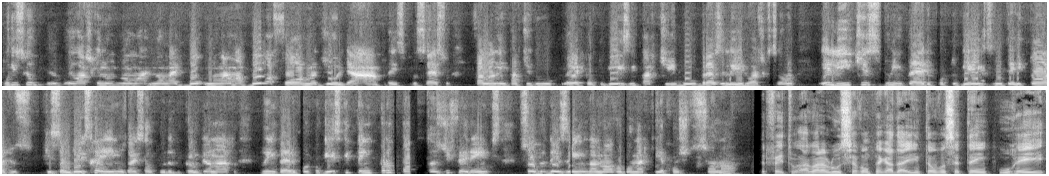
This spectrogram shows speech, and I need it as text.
Por isso eu, eu, eu acho que não, não, é, não, é bo, não é uma boa forma de olhar para esse processo falando em partido é, português e partido brasileiro. Eu acho que são elites do Império Português em territórios que são dois reinos, a essa altura do campeonato, do Império Português, que têm propostas diferentes sobre o desenho da nova monarquia constitucional. Perfeito. Agora, Lúcia, vamos pegar daí. Então, você tem o rei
